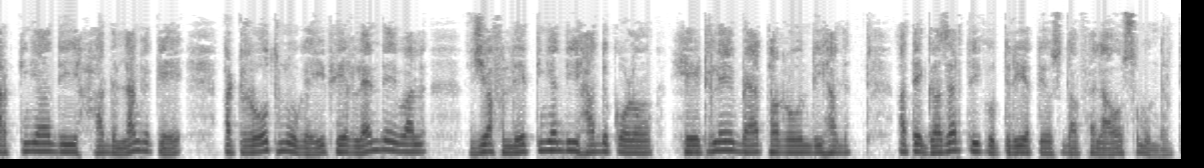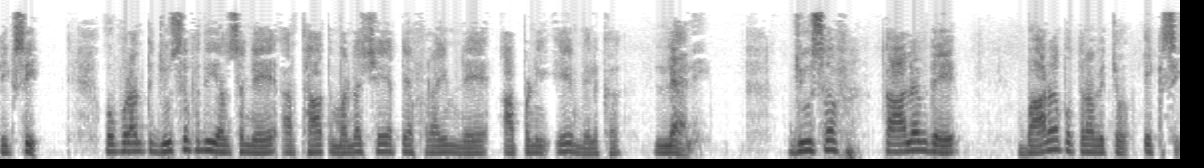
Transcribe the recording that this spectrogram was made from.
ਅਰਕੀਆਂ ਦੀ ਹੱਦ ਲੰਘ ਕੇ ਅਟਰੋਥ ਨੂੰ ਗਈ। ਫਿਰ ਲਹਿੰਦੇ ਵੱਲ ਯਫਲੇਤੀਆਂ ਦੀ ਹੱਦ ਕੋਲੋਂ ਹੇਠਲੇ ਬੈਥਰੋਨ ਦੀ ਹੱਦ ਅਤੇ ਗਜ਼ਰ ਤੀਕ ਉਤਰੀ ਅਤੇ ਉਸ ਦਾ ਫੈਲਾਅ ਸਮੁੰਦਰ ਤੀਕ ਸੀ। ਉਪਰੰਤ ਯੂਸਫ ਦੀ ਅੰਸ਼ ਨੇ ਅਰਥਾਤ ਮਨਸ਼ੇ ਅਤੇ ਅਫਰਾਇਮ ਨੇ ਆਪਣੀ ਇਹ ਮਿਲਖ ਲੈ ਲਈ। ਯੂਸਫ ਕਾਲਬ ਦੇ 12 ਪੁੱਤਰਾਂ ਵਿੱਚੋਂ ਇੱਕ ਸੀ।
